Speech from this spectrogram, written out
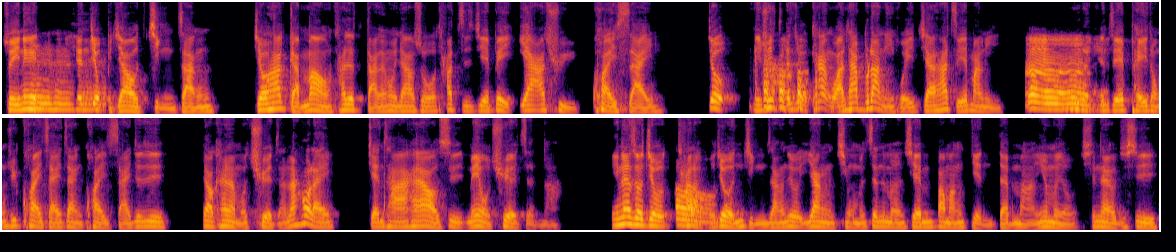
所以那个天就比较紧张。结果他感冒，他就打电话回家说，他直接被押去快筛。就你去诊所看完，他不让你回家，他直接把你 嗯人员直接陪同去快筛站快筛，就是要看有没有确诊。那后来检查还好是没有确诊啊。因为那时候就他老婆就很紧张，就一样请我们圣人们先帮忙点灯嘛，因为我们有现在有就是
